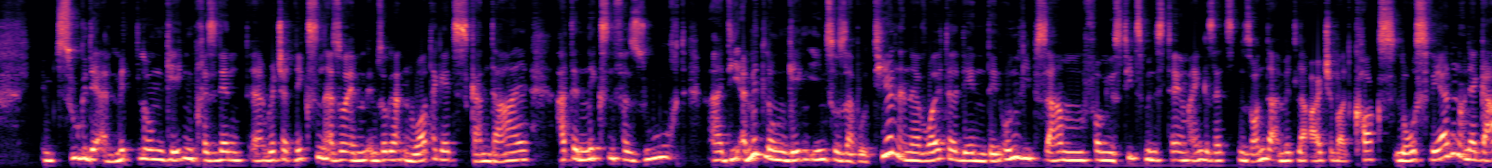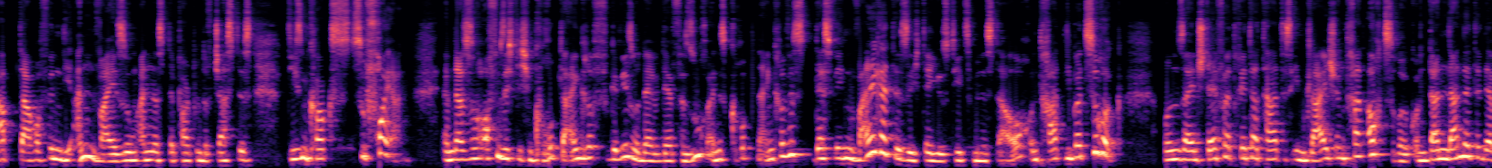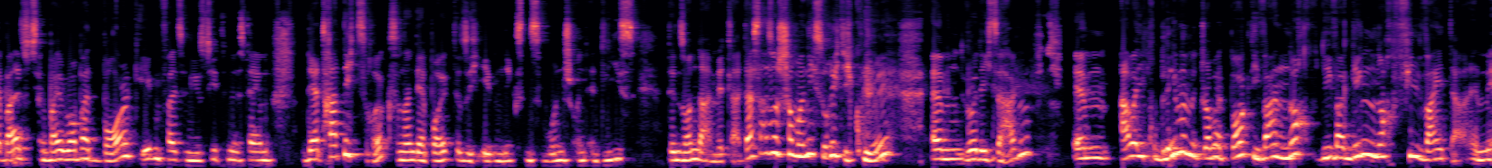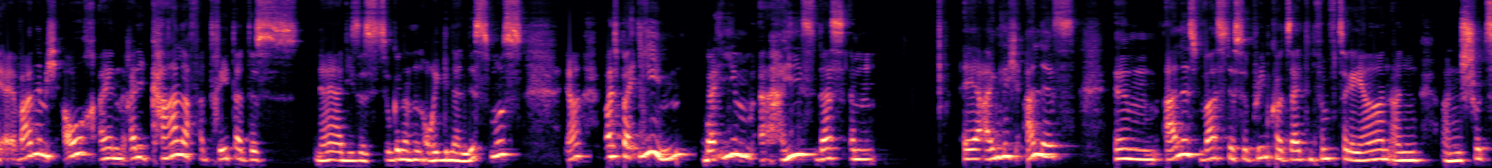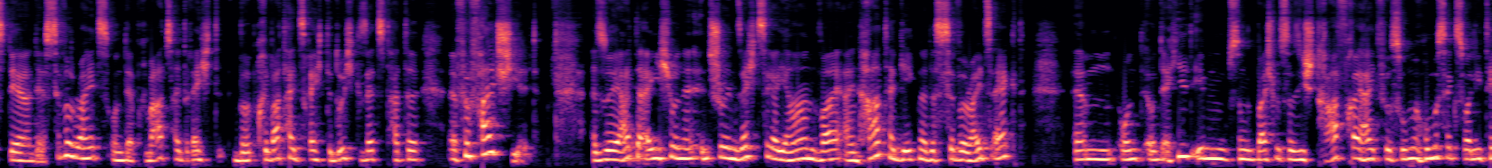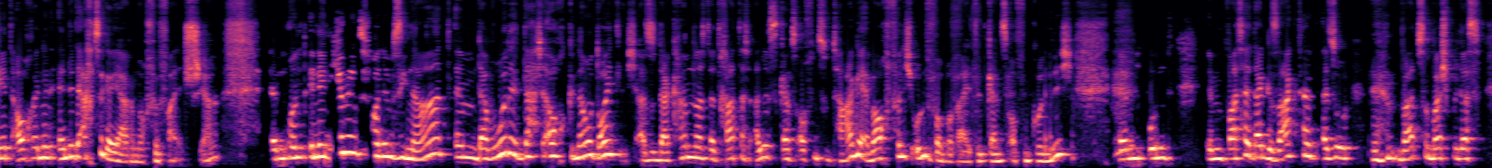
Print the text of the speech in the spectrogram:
im Zuge der Ermittlungen gegen Präsident äh, Richard Nixon, also im, im sogenannten Watergate-Skandal, hatte Nixon versucht, äh, die Ermittlungen gegen ihn zu sabotieren. Und er wollte den, den unliebsamen vom Justizministerium eingesetzten Sonderermittler Archibald Cox loswerden. Und er gab daraufhin die Anweisung an das Department of Justice, diesen Cox zu feuern. Ähm, das ist offensichtlich ein korrupter Eingriff gewesen oder der, der Versuch eines korrupten Eingriffes. Deswegen weigerte sich der Justizminister auch und trat lieber zurück. Und sein Stellvertreter tat es ihm gleich und trat auch zurück. Und dann landete der Ball sozusagen bei Robert Borg, ebenfalls im Justizministerium. Der trat nicht zurück, sondern der beugte sich eben Nixons Wunsch und entließ den Sonderermittler. Das ist also schon mal nicht so richtig cool, ähm, würde ich sagen. Ähm, aber die Probleme mit Robert Borg, die waren noch, die war, gingen noch viel weiter. Ähm, er war nämlich auch ein radikaler Vertreter des, naja, dieses sogenannten Originalismus, ja, was bei ihm, bei ihm äh, hieß, dass ähm, er eigentlich alles, ähm, alles, was der Supreme Court seit den 50er Jahren an, an Schutz der, der Civil Rights und der Privatheitsrechte, Privatheitsrechte durchgesetzt hatte, äh, für falsch hielt. Also er hatte eigentlich schon in, schon in den 60er Jahren war ein harter Gegner des Civil Rights Act, ähm, und, und erhielt eben so beispielsweise die Straffreiheit für Homosexualität auch in den Ende der 80er Jahre noch für falsch. Ja? Ähm, und in den Hearings vor dem Senat, ähm, da wurde das auch genau deutlich. Also da kam das, da trat das alles ganz offen zutage. Er war auch völlig unvorbereitet, ganz offenkundig. Ähm, und ähm, was er da gesagt hat, also äh, war zum Beispiel, dass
